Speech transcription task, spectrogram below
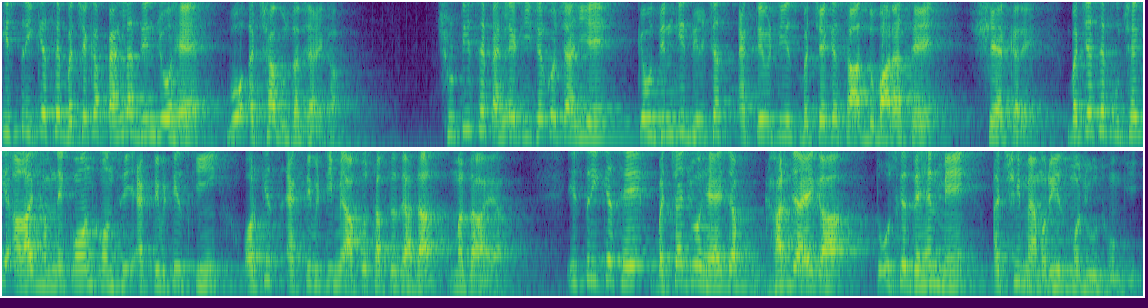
इस तरीके से बच्चे का पहला दिन जो है, वो अच्छा गुजर जाएगा। छुट्टी से पहले टीचर को चाहिए कि वो दिन की दिलचस्प एक्टिविटीज़ बच्चे के साथ दोबारा से शेयर करे। बच्चे से पूछे कि आज हमने कौन कौन सी एक्टिविटीज़ की और किस एक्टिविटी में आपको सबसे ज़्यादा मज़ा आया। इस तरीके से बच्चा जो है, जब घर जाएगा तो उसके जहन में अच्छी मेमोरीज मौजूद होंगी।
